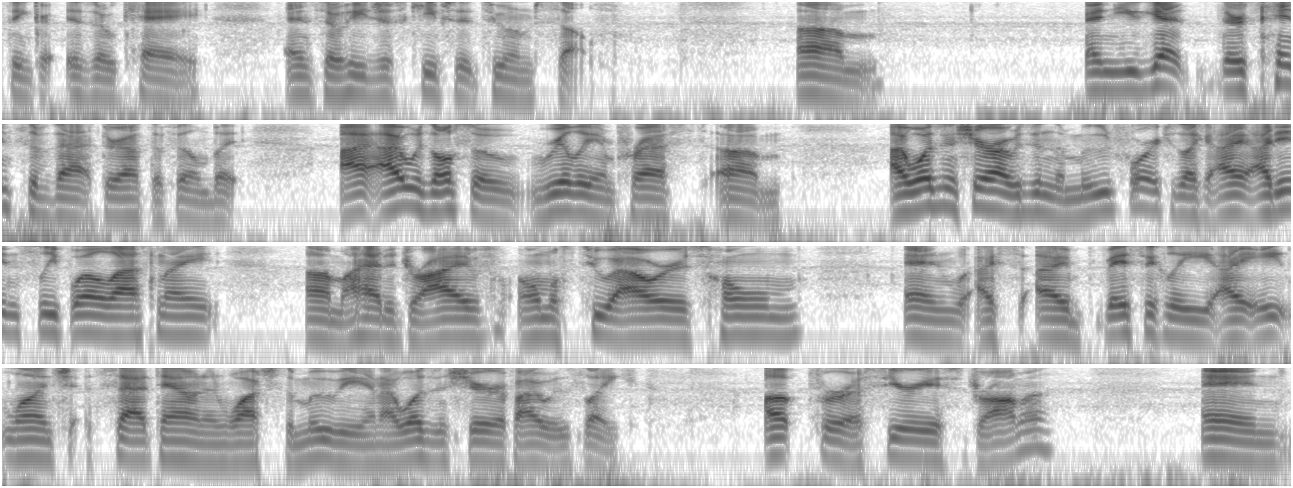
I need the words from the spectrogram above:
think is okay, and so he just keeps it to himself. Um, and you get there's hints of that throughout the film, but I, I was also really impressed. Um, I wasn't sure I was in the mood for it because like I, I didn't sleep well last night. Um, I had to drive almost two hours home, and I, I basically I ate lunch, sat down, and watched the movie, and I wasn't sure if I was like up for a serious drama. And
